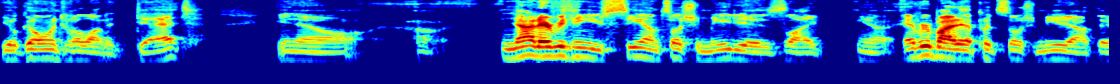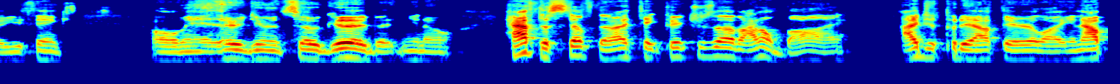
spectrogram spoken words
You'll go into a lot of debt. You know, uh, not everything you see on social media is like you know everybody that puts social media out there. You think, oh man, they're doing so good, but you know, half the stuff that I take pictures of, I don't buy. I just put it out there like, and I'll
